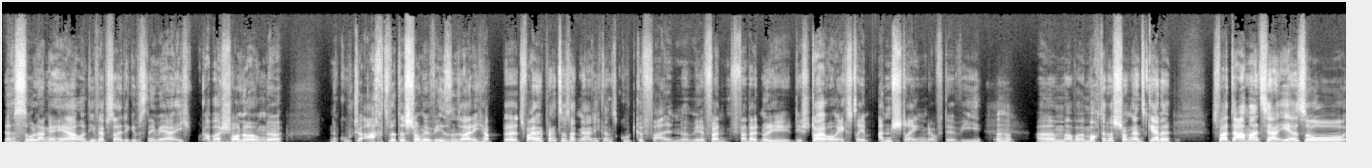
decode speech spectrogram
das ist so lange her und die Webseite gibt es nicht mehr. Ich, aber schon irgendeine eine gute 8 wird es schon gewesen sein. Ich habe äh, Twilight Princess hat mir eigentlich ganz gut gefallen. Mir fand, fand halt nur die, die Steuerung extrem anstrengend auf der Wii. Aha. Ähm, aber mochte das schon ganz gerne. Es war damals ja eher so,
